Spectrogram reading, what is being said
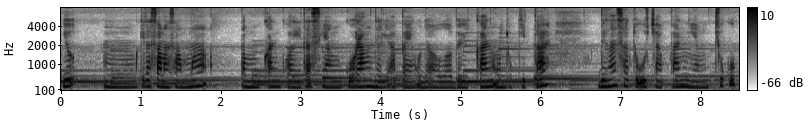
Yuk, hmm, kita sama-sama temukan kualitas yang kurang dari apa yang udah Allah berikan untuk kita dengan satu ucapan yang cukup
